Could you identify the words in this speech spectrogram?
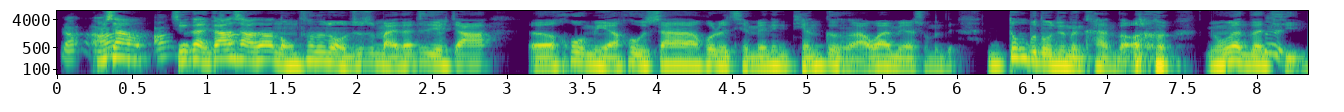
不像，就感觉刚刚想像农村那种，就是埋在自己家呃后面啊、后山啊，或者前面那个田埂啊、外面什么的，你动不动就能看到，永远在对提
